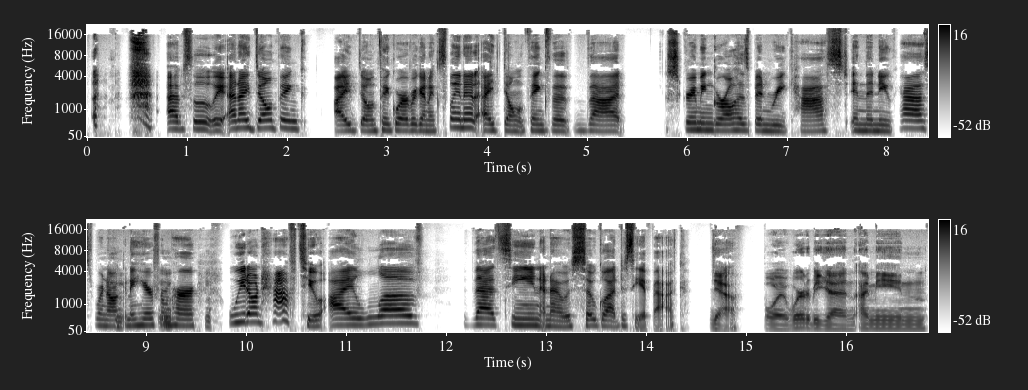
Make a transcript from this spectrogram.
Absolutely. And I don't think I don't think we're ever going to explain it. I don't think that that screaming girl has been recast in the new cast. We're not going to hear from her. We don't have to. I love that scene and I was so glad to see it back. Yeah, boy, where to begin? I mean,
